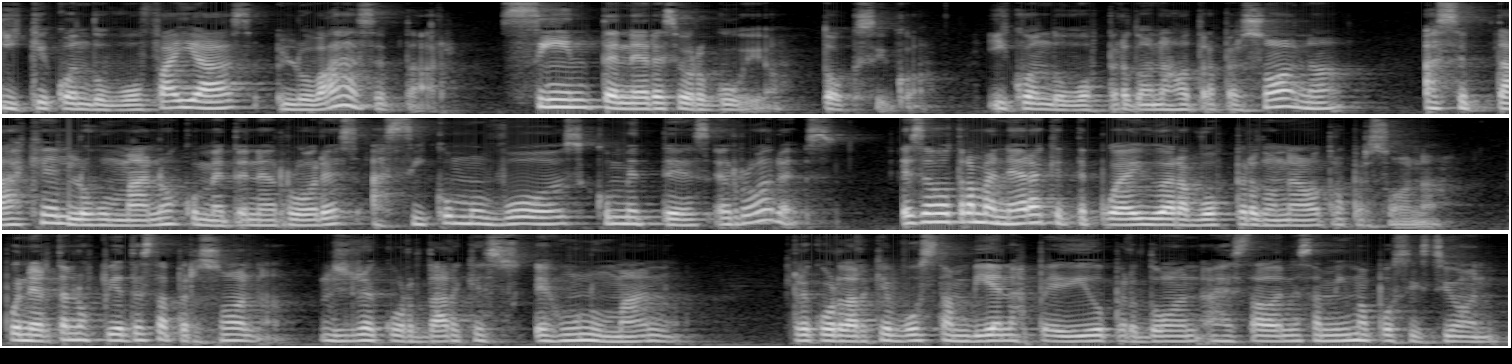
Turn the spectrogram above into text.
y que cuando vos fallás lo vas a aceptar sin tener ese orgullo tóxico. Y cuando vos perdonas a otra persona, aceptás que los humanos cometen errores así como vos cometés errores. Esa es otra manera que te puede ayudar a vos perdonar a otra persona. Ponerte en los pies de esta persona y recordar que es, un humano. Recordar que vos también has pedido perdón, has estado en esa misma posición.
